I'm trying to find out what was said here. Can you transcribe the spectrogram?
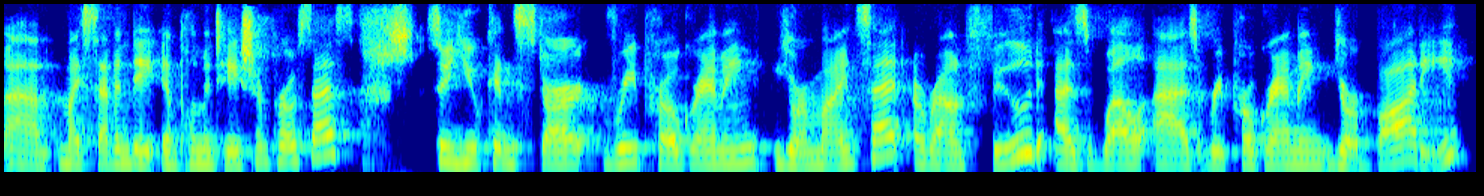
um, my seven day implementation process so you can start reprogramming your mindset around food as well as reprogramming your body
